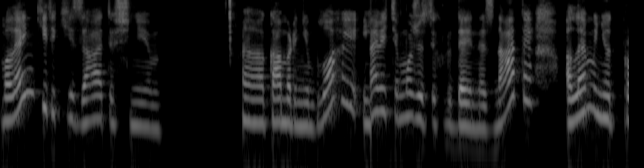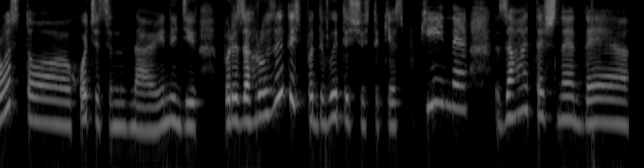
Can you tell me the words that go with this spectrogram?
маленькі такі затишні. Камерні блоги, і навіть я можу цих людей не знати, але мені от просто хочеться, не знаю, іноді перезагрузитись, подивитись щось таке спокійне, затишне, де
